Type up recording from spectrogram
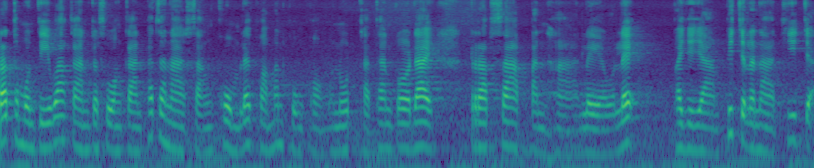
รัฐมนตรีว่าการกระทรวงการพัฒนาสังคมและความมั่นคงของมนุษย์ค่ะท่านก็ได้รับทราบปัญหาแล้วและพยายามพิจารณาที่จะ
